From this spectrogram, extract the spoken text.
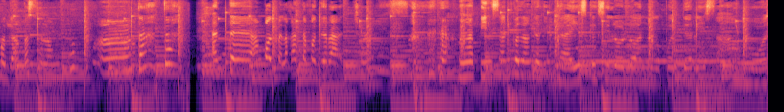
Mag-apas na lang ko. Ah, ta, ta. Ante, angkol, palakat ako dira. Charis. mga pinsan ko lang gali guys. Kag si Lolo ang nagupod diri sa amon.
